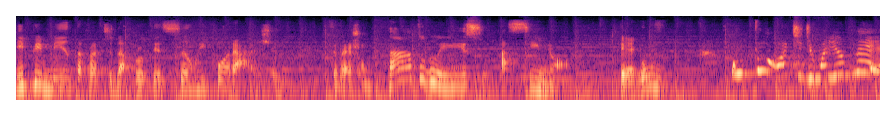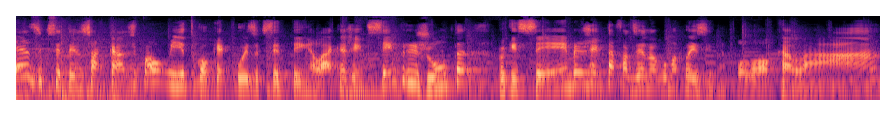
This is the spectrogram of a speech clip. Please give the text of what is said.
E pimenta para te dar proteção e coragem. Você vai juntar tudo isso assim, ó. Pega um, um pote de maionese que você tem na sua casa de palmito, qualquer coisa que você tenha lá, que a gente sempre junta, porque sempre a gente tá fazendo alguma coisinha. Coloca lá.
